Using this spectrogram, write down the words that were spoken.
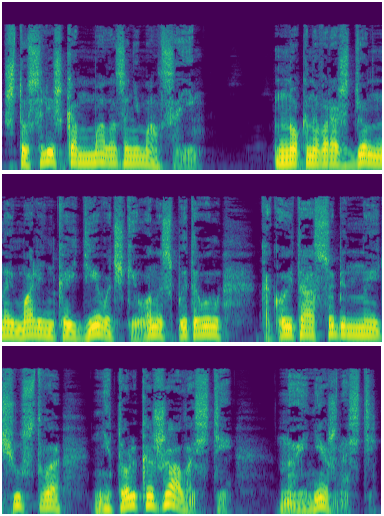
что слишком мало занимался им. Но к новорожденной маленькой девочке он испытывал какое-то особенное чувство не только жалости, но и нежности.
